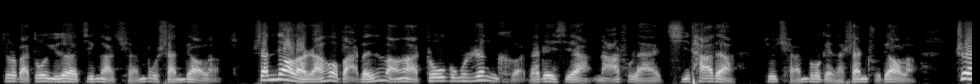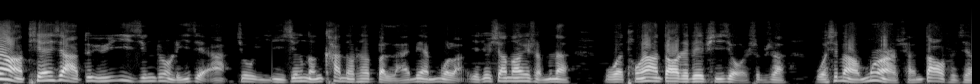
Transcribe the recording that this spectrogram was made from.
就是把多余的经啊全部删掉了，删掉了，然后把文王啊、周公认可的这些啊拿出来，其他的就全部给它删除掉了。这样天下对于《易经》这种理解啊，就已经能看到它本来面目了。也就相当于什么呢？我同样倒这杯啤酒，是不是？我先把沫儿全倒出去。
